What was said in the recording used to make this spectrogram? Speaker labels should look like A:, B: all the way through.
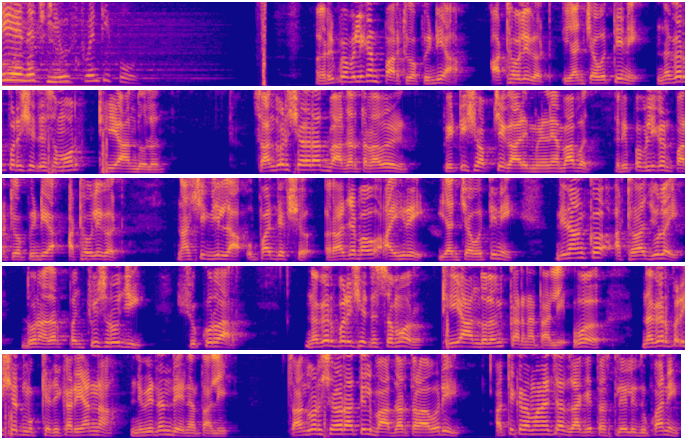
A: KNH News 24.
B: Republican Party of India Athawale गट यांच्या वतीने नगर परिषदेसमोर ठिय्या आंदोलन चांदवड शहरात बाजारतळावरील पेटी शॉपचे गाळे मिळण्याबाबत Republican Party of India Athawale गट नाशिक जिल्हा उपाध्यक्ष राजाभाऊ आहिरे यांच्या वतीने दिनांक अठरा जुलै दोन हजार पंचवीस रोजी शुक्रवार नगर परिषदेसमोर ठिय्या आंदोलन करण्यात आले व नगर परिषद मुख्याधिकारी यांना निवेदन देण्यात आले चांदवड शहरातील बाजारतळावरील अतिक्रमणाच्या जागेत असलेली दुकाने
